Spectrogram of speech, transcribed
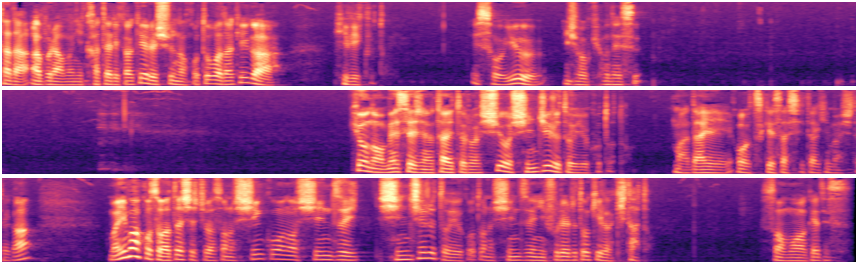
ただアブラムに語りかける主の言葉だけが響くというそういう状況です。今日のメッセージのタイトルは「主を信じるということ」と、まあ、題をつけさせていただきましたが、まあ、今こそ私たちはその信仰の真髄信じるということの真髄に触れる時が来たとそう思うわけです。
